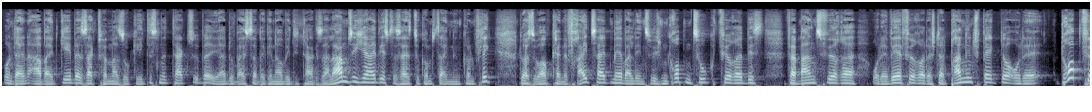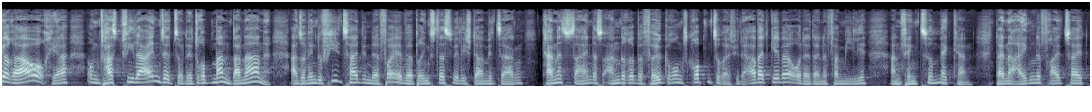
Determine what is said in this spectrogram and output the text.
und dein Arbeitgeber sagt, hör mal, so geht es nicht tagsüber, ja, du weißt aber genau, wie die Tagesalarmsicherheit ist, das heißt, du kommst da in einen Konflikt, du hast überhaupt keine Freizeit mehr, weil du inzwischen Gruppenzugführer bist, Verbandsführer oder Wehrführer oder Stadtbrandinspektor oder Truppführer auch, ja, und hast viele Einsätze oder Truppmann, Banane. Also wenn du viel Zeit in der Feuerwehr bringst, das will ich damit sagen, kann es sein, dass andere Bevölkerungsgruppen, zum Beispiel der Arbeitgeber oder deine Familie, anfängt zu meckern. Deine eigene Freizeit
